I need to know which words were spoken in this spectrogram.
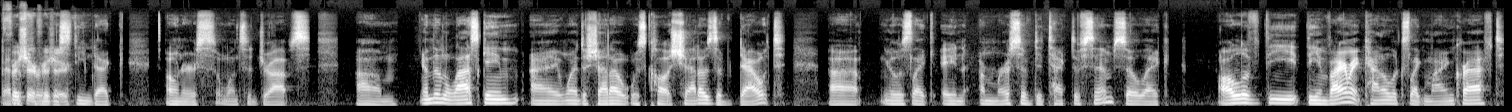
better sure, for the sure. Steam Deck owners once it drops. Um, and then the last game I wanted to shout out was called Shadows of Doubt. Uh, it was like an immersive detective sim. So like all of the the environment kind of looks like Minecraft.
